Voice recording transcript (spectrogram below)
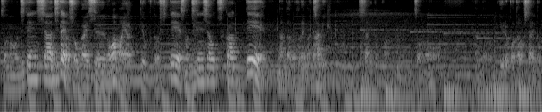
その自転車自体を紹介するのはまあやっておくとしてその自転車を使ってなんだろう例えば旅したりとかそのなんだろうゆるポタをしたりとか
